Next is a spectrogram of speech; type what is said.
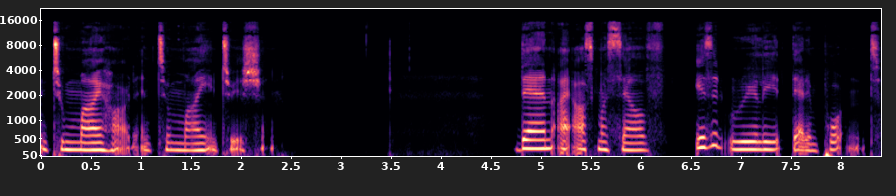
and to my heart and to my intuition. Then I ask myself, is it really that important?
